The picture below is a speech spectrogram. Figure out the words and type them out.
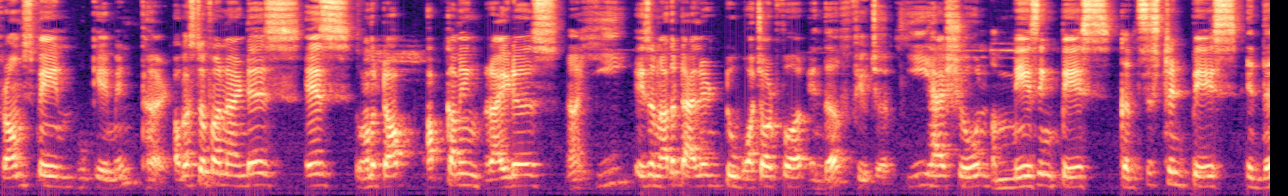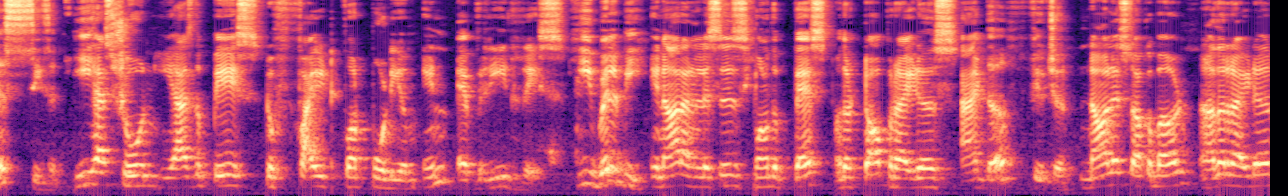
from Spain who came in third. Augusto Fernandez is one of the top upcoming riders. Now, he is another talent to watch out for in the future. He has shown amazing pace, consistent pace in this season. He has shown he has the pace to fight for podium in every race. He will be, in our analysis, one of the best, one of the top riders and the future. Now let's talk about another rider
